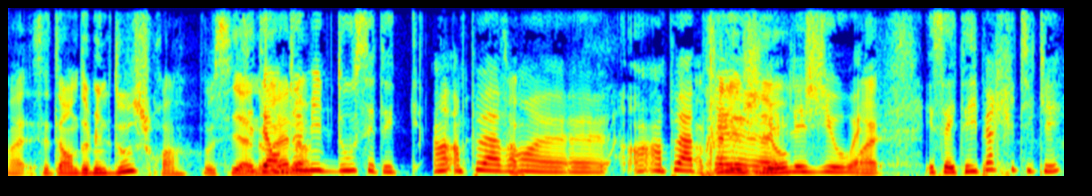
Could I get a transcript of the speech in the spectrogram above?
Ouais, c'était en 2012, je crois, aussi C'était en Noël. 2012, c'était un, un peu avant, euh, un, un peu après, Après les euh, JO. les JO, ouais. Ouais. Et ça a été hyper critiqué.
